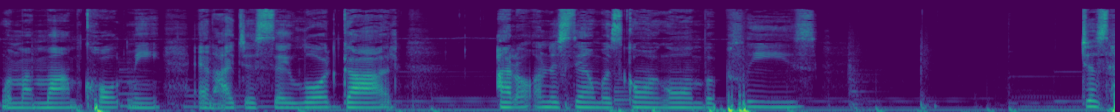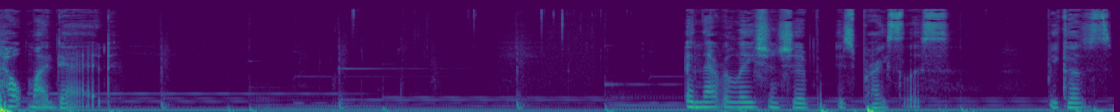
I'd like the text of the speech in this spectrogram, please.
when my mom called me, and I just say, Lord God, I don't understand what's going on, but please just help my dad. And that relationship is priceless because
